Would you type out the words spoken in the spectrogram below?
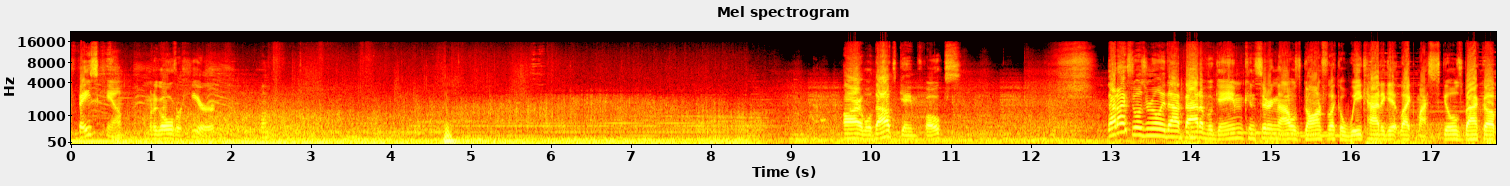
to face camp. I'm to go over here. Alright, well, that's game, folks. That actually wasn't really that bad of a game, considering that I was gone for like a week, had to get like my skills back up.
